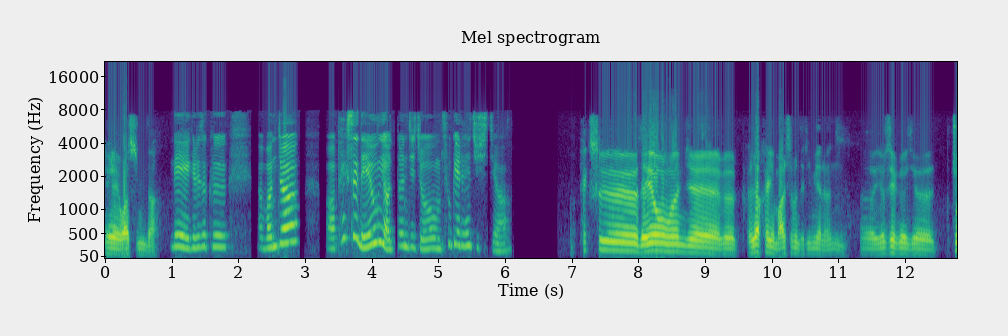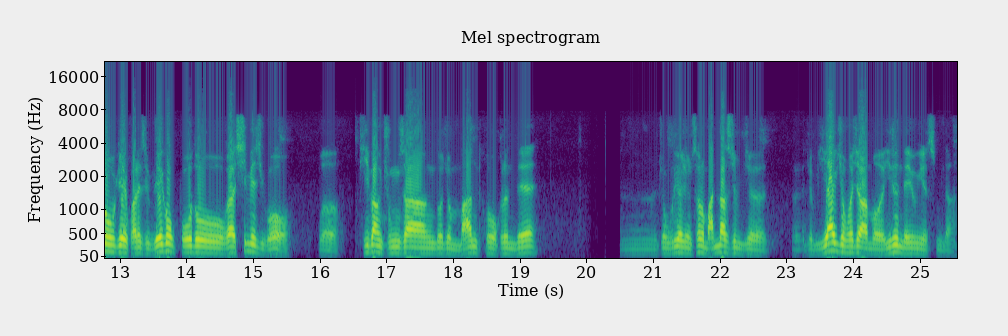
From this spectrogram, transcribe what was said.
예, 왔습니다. 네, 그래서 그, 어, 먼저 어, 팩스 내용이 어떤지 좀 소개를 해주시죠. 팩스 내용은 이제 그 간략하게 말씀을 드리면은 어, 요새 그저 쪽에 관해서 왜곡 보도가 심해지고 뭐 비방 중상도 좀 많고 그런데 음, 좀 우리가 좀 서로 만나서 좀 저 좀 이야기 좀 하자 뭐 이런 내용이었습니다.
